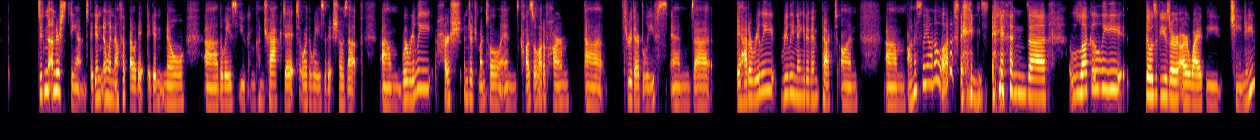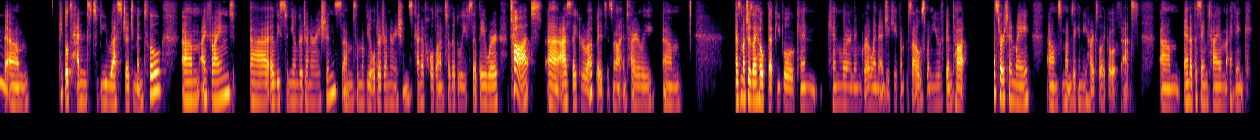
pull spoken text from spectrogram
didn't understand, they didn't know enough about it, they didn't know uh, the ways that you can contract it or the ways that it shows up, um, were really harsh and judgmental and caused a lot of harm uh, through their beliefs. And uh, it had a really, really negative impact on um, honestly on a lot of things. and uh, luckily, those views are, are widely changing. Um, people tend to be less judgmental, um, I find. Uh, at least in younger generations, um, some of the older generations kind of hold on to the beliefs that they were taught uh, as they grew up. It's, it's not entirely um, as much as I hope that people can can learn and grow and educate themselves when you've been taught a certain way, um, sometimes it can be hard to let go of that. Um, and at the same time, I think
